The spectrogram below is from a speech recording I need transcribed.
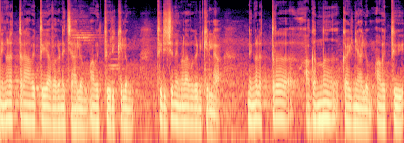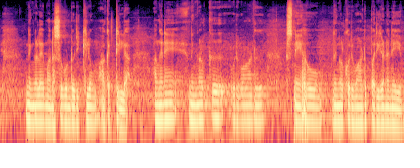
നിങ്ങൾ എത്ര ആ വ്യക്തിയെ അവഗണിച്ചാലും ആ വ്യക്തി ഒരിക്കലും തിരിച്ച് നിങ്ങളെ അവഗണിക്കില്ല. നിങ്ങൾ എത്ര അകന്ന് കഴിഞ്ഞാലും ആ വ്യക്തി നിങ്ങളെ മനസ്സുകൊണ്ടൊരിക്കലും അകറ്റില്ല. അങ്ങനെ നിങ്ങൾക്ക് ഒരുപാട് സ്നേഹവും നിങ്ങൾക്കൊരുപാട് പരിഗണനയും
